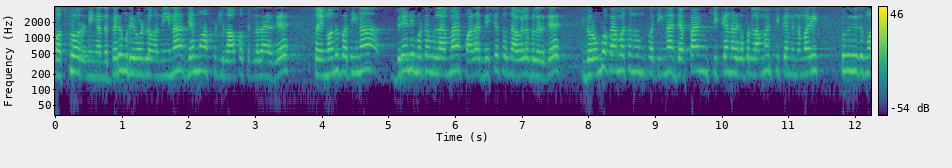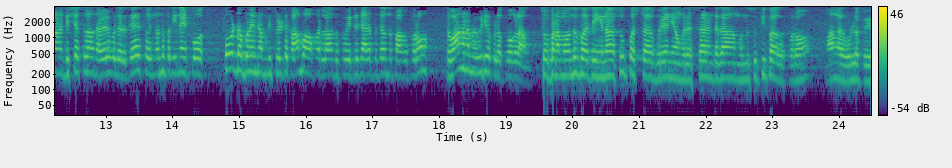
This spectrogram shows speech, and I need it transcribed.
First floor நீங்கள் அந்த பெருங்குடி ரோட்டில் வந்தீங்கன்னா ஜெம் ஹாஸ்பிட்டலுக்கு ஆப்போசிட்டில் தான் இருக்குது ஸோ இங்கே வந்து பார்த்தீங்கன்னா பிரியாணி மட்டும் இல்லாமல் பல டிஷ்ஷஸ் வந்து அவைலபிள் இருக்குது இங்கே ரொம்ப ஃபேமஸ்னு வந்து பார்த்தீங்கன்னா ஜப்பான் சிக்கன் அதுக்கப்புறம் லெமன் சிக்கன் இந்த மாதிரி புது விதமான டிஷ்ஷஸ்லாம் வந்து அவைலபிள் இருக்குது ஸோ இங்கே வந்து பார்த்தீங்கன்னா இப்போ ஃபோர் டபுள் நைன் அப்படின்னு சொல்லிட்டு காம்போ ஆஃபர்லாம் வந்து போயிட்டு இருக்கு. அதை பற்றி வந்து பார்க்க போகிறோம் ஸோ வாங்க நம்ம வீடியோக்குள்ளே போகலாம். ஸோ இப்போ நம்ம வந்து பார்த்தீங்கன்னா சூப்பர் ஸ்டார் பிரியாணி அவங்க ரெஸ்டாரண்ட்டை தான் நம்ம வந்து சுற்றி பார்க்க போகிறோம் வாங்க உள்ளே போய்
